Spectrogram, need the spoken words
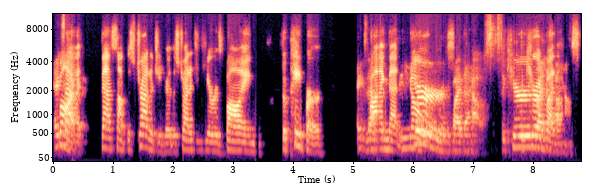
Exactly. But that's not the strategy here. The strategy here is buying the paper, exactly. buying that Secured note. by the house. Secured, Secured by, by the, house. house.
